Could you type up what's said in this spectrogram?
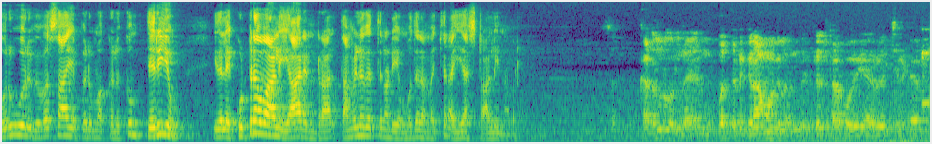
ஒரு ஒரு விவசாய பெருமக்களுக்கும் தெரியும். இதில் குற்றவாளி யார் என்றால் தமிழகத்தினுடைய முதலமைச்சர் ஐயா ஸ்டாலின் அவர் கடலூர்ல முப்பத்தெட்டு கிராமங்கள் வந்து டெல்டா பகுதியாக அறிவிச்சிருக்காங்க.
